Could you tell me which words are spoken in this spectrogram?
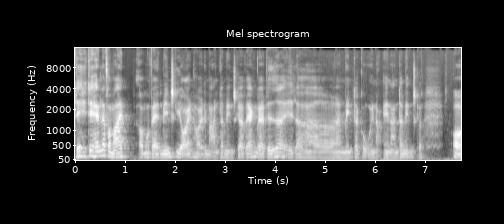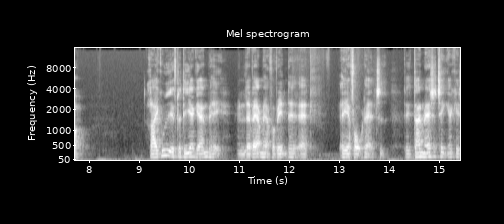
det, det handler for mig om at være et menneske i øjenhøjde med andre mennesker. Hverken være bedre eller mindre god end andre mennesker. Og række ud efter det, jeg gerne vil have. Men lad være med at forvente, at, at jeg får det altid. Det, der er en masse ting, jeg kan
